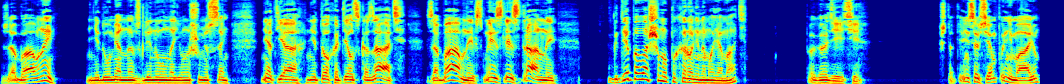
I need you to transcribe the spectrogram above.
Забавный? Недоуменно взглянул на юношу Мюссень. Нет, я не то хотел сказать. Забавный, в смысле странный. Где, по-вашему, похоронена моя мать? Погодите. Что-то я не совсем понимаю.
